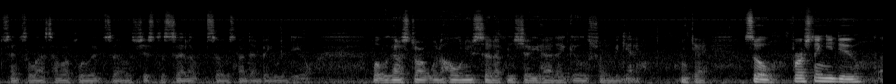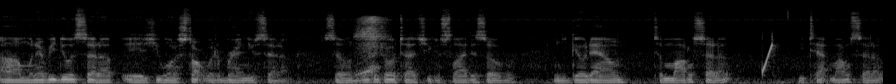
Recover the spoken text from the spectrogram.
since the last time I flew it, so it's just a setup, so it's not that big of a deal. But we're gonna start with a whole new setup and show you how that goes from the beginning. Okay, so first thing you do um, whenever you do a setup is you wanna start with a brand new setup. So in the control touch, you can slide this over and you go down to model setup, you tap model setup,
